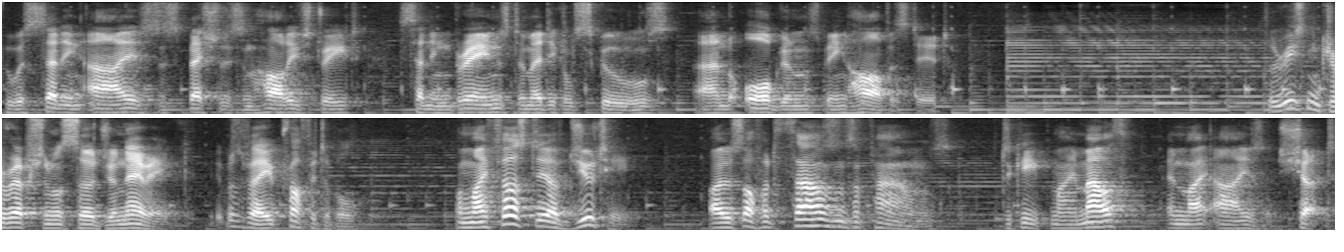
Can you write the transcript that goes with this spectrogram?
who were selling eyes to specialists in Harley Street, selling brains to medical schools, and organs being harvested. The reason corruption was so generic, it was very profitable. On my first day of duty, I was offered thousands of pounds to keep my mouth and my eyes shut.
